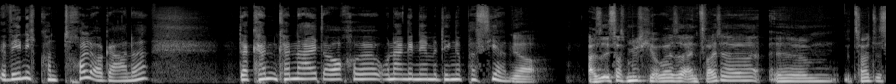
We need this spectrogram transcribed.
wenig Kontrollorgane, da können, können halt auch äh, unangenehme Dinge passieren. Ja. Also ist das möglicherweise ein zweiter, ähm, zweites,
